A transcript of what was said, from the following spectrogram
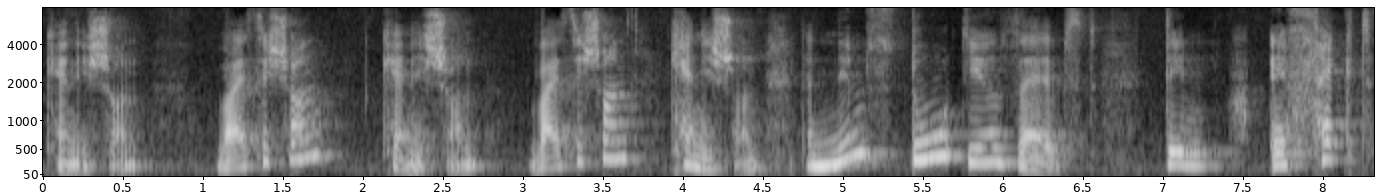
kenne ich schon, weiß ich schon, kenne ich schon, weiß ich schon, kenne ich schon, dann nimmst du dir selbst den Effekt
